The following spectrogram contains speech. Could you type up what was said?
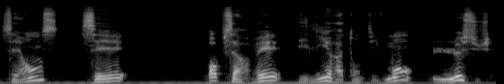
séance, c'est observer et lire attentivement le sujet.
